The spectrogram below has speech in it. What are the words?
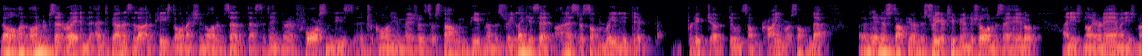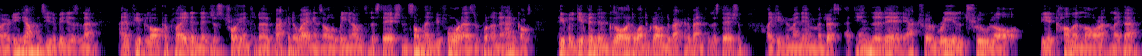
No, 100% right. And, and to be honest, a lot of the police don't actually know themselves. That's the thing. They're enforcing these uh, draconian measures. They're stopping people on the street. Like you said, unless there's something really they predict you of doing some crime or something that. But if they just stop you on the street or tip you on the shoulder and say, hey, look, I need to know your name, I need to know your details. You often see the videos of that. And if people don't comply, then they just throw you into the back of the wagons. Oh, bring you down to the station. Sometimes before that, as they're putting on the handcuffs, people give in because oh, I don't want to go on the back of the van to the station. I give you my name and address. At the end of the day, the actual, real, true law, be it common law or anything like that,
